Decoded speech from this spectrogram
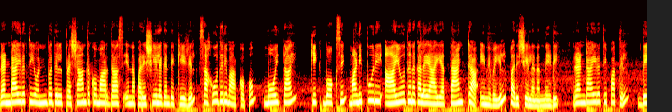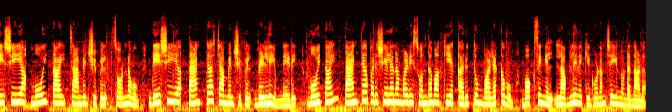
രണ്ടായിരത്തി ഒൻപതിൽ പ്രശാന്ത് കുമാർ ദാസ് എന്ന പരിശീലകന്റെ കീഴിൽ സഹോദരിമാർക്കൊപ്പം മോയ്തായ് കിക്ക് ബോക്സിംഗ് മണിപ്പൂരി ആയോധന കലയായ താങ്ട എന്നിവയിൽ പരിശീലനം നേടി. രണ്ടായിരത്തി പത്തിൽ ദേശീയ മോയ് തായ് ചാമ്പ്യൻഷിപ്പിൽ സ്വർണവും ദേശീയ താങ്ട ചാമ്പ്യൻഷിപ്പിൽ വെള്ളിയും നേടി. മോയ് തായ് താങ്ട പരിശീലനം വഴി സ്വന്തമാക്കിയ കരുത്തും വഴക്കവും ബോക്സിംഗിൽ ലവ്ലിനയ്ക്ക് ഗുണം ചെയ്യുന്നുണ്ടെന്നാണ്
